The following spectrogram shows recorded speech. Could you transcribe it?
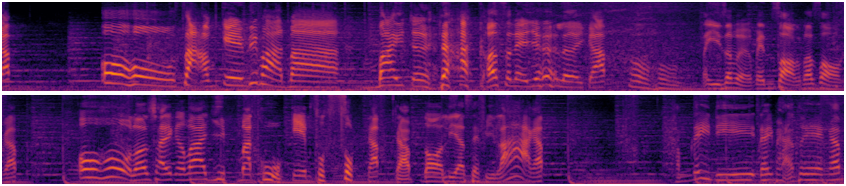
ครับ โอ้โหสามเกมที่ผ่านมา ไม่เจอหน้าคอสเลเยอร์เลยครับ โอ้โหตีเสมอเป็น 2 ต่อ 2 ครับ โอ้โห เราใช้กันว่าหยิบมาถูกเกมสุดๆ ครับครับ ดอเรียเซฟิล่าครับ ทำได้ดีในแผนตัวเองครับ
